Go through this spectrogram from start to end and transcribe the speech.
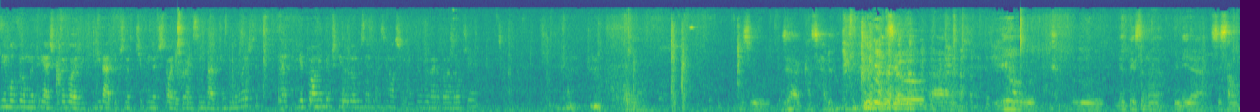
desenvolveu materiais pedagógicos e didáticos na disciplina de História para o ensino básico em Timor-Leste e atualmente é pesquisador do Centro Nacional Chega. Então, vou dar a palavra ao Rogério. Isso já cansado. Mas eu uh, li o, o meu texto na primeira sessão,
